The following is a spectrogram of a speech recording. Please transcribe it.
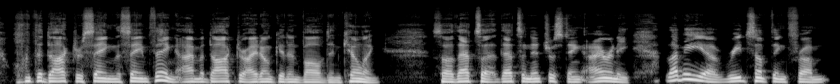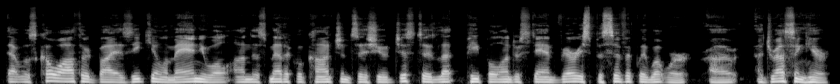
with the doctor saying the same thing. "I'm a doctor. I don't get involved in killing." So that's a that's an interesting irony. Let me uh, read something from that was co-authored by Ezekiel Emanuel on this medical conscience issue, just to let people understand very specifically what we're uh, addressing here.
